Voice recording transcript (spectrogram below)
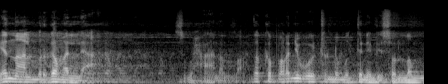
എന്നാൽ മൃഗമല്ല. സുബ്ഹാനല്ലാ. ഇതൊക്കെ പറഞ്ഞു പോയിട്ടുണ്ട് മുത്തനബി സ്വന്തം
